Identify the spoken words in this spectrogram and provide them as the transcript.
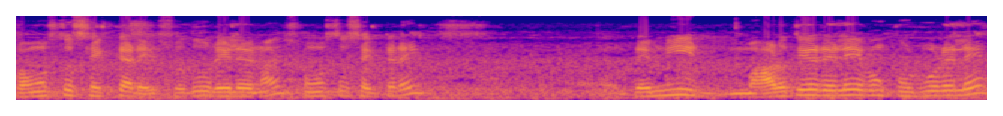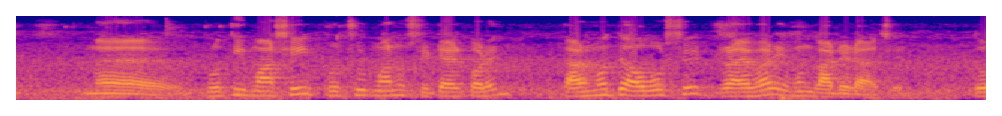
সমস্ত সেক্টরে শুধু রেলে নয়, সমস্ত সেক্টরেই তেমনি ভারতীয় রেলে এবং পূর্ব রেলে প্রতি মাসেই প্রচুর মানুষ রিটায়ার করেন। তার মধ্যে অবশ্যই ড্রাইভার এবং গার্ডেরা আছেন। তো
